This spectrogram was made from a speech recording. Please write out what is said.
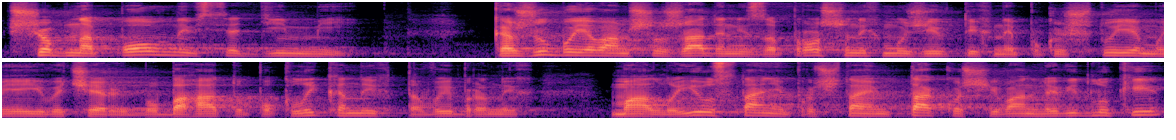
щоб наповнився дім мій. Кажу бо я вам, що жаден із запрошених мужів тих не покуштує моєї вечері, бо багато покликаних та вибраних мало. І останнє прочитаємо також Євангелія від Луки.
